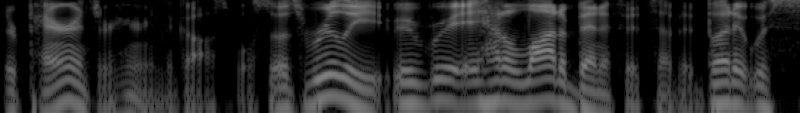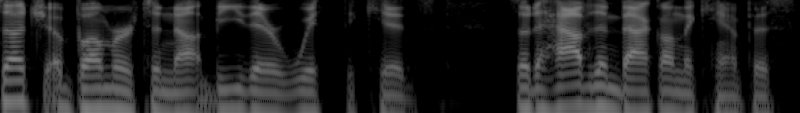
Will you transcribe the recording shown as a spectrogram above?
their parents are hearing the gospel. So it's really it, it had a lot of benefits of it. But it was such a bummer to not be there with the kids. So to have them back on the campus,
